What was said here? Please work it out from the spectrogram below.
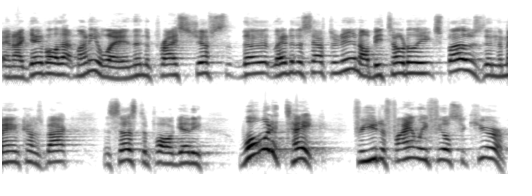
and I gave all that money away, and then the price shifts the, later this afternoon. I'll be totally exposed. And the man comes back and says to Paul Getty, What would it take for you to finally feel secure?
